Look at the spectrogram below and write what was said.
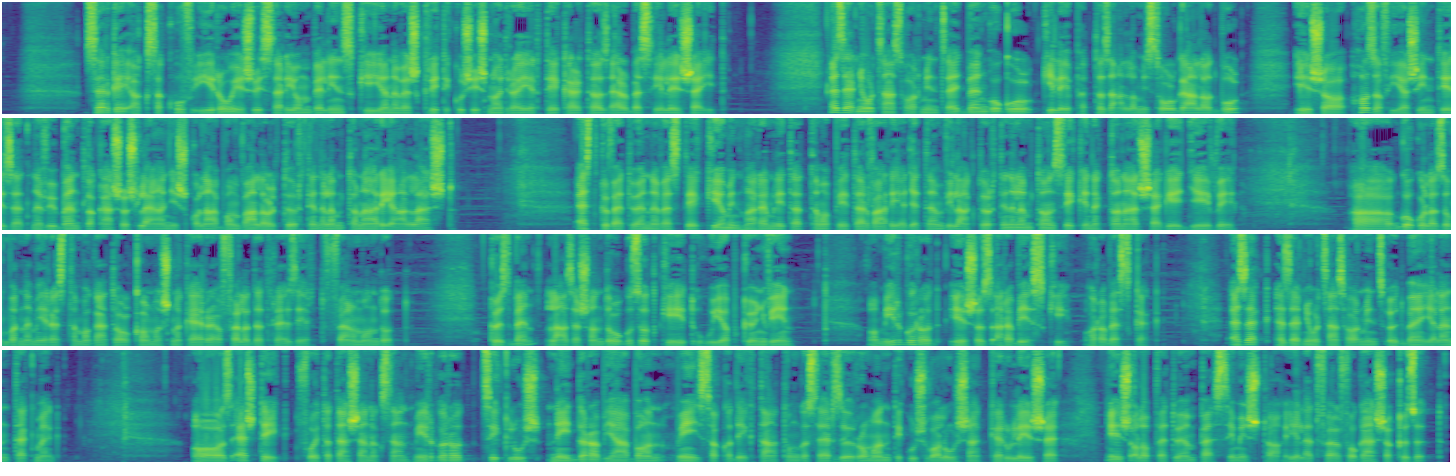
Szergei Aksakov író és Vissarion Belinsky, a neves kritikus is nagyra értékelte az elbeszéléseit. 1831-ben Gogol kilépett az állami szolgálatból, és a Hazafias Intézet nevű bentlakásos leányiskolában vállalt történelemtanári állást. Ezt követően nevezték ki, amint már említettem, a Pétervári Egyetem világtörténelem tanszékének tanársegédjévé. A Gogol azonban nem érezte magát alkalmasnak erre a feladatra, ezért felmondott. Közben lázasan dolgozott két újabb könyvén, a Mirgorod és az Arabeszki, arabeszkek. Ezek 1835-ben jelentek meg. Az esték folytatásának szánt Mirgorod ciklus négy darabjában mély szakadék tátong a szerző romantikus valóság kerülése és alapvetően pessimista életfelfogása között.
